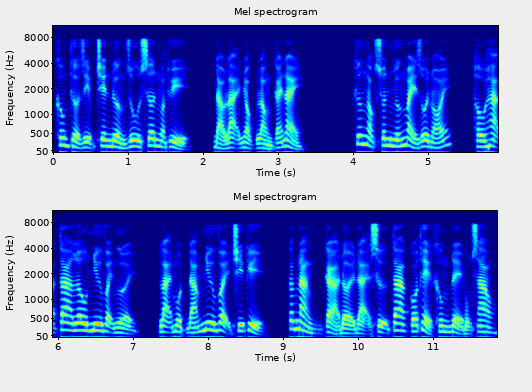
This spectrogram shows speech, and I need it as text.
không thừa dịp trên đường du sơn ngoan thủy, đảo lại nhọc lòng cái này. Khương Ngọc Xuân nhướng mày rồi nói, hầu hạ ta lâu như vậy người, lại một đám như vậy chi kỷ, các nàng cả đời đại sự ta có thể không để bụng sao.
